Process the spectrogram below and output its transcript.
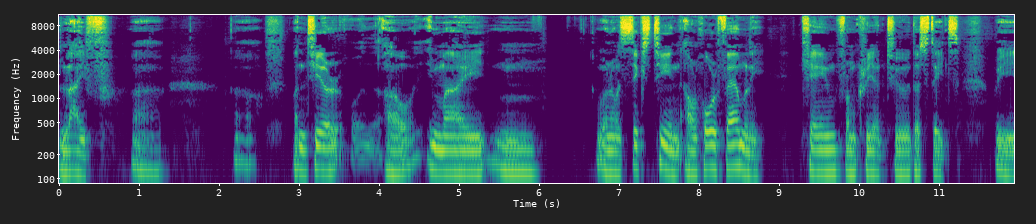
life uh, uh, until uh, in my um, when I was 16, our whole family came from Korea to the States. We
